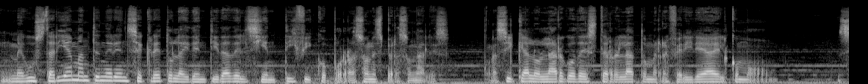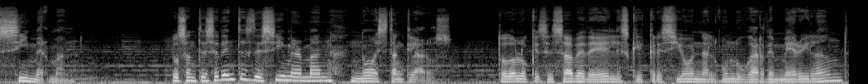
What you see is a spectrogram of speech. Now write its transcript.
Me gustaría mantener en secreto la identidad del científico por razones personales, así que a lo largo de este relato me referiré a él como Zimmerman. Los antecedentes de Zimmerman no están claros. Todo lo que se sabe de él es que creció en algún lugar de Maryland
